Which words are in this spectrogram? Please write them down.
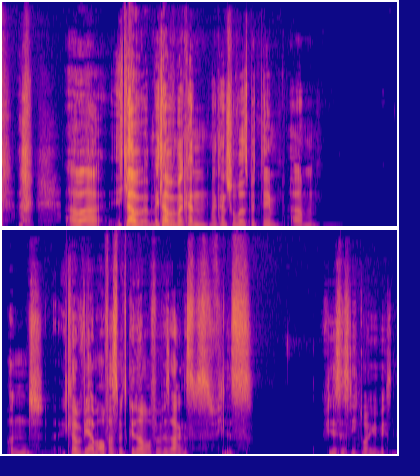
Aber ich glaube, ich glaube man, kann, man kann schon was mitnehmen. Ähm, und ich glaube, wir haben auch was mitgenommen, auch wenn wir sagen, es ist vieles, vieles ist nicht neu gewesen.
